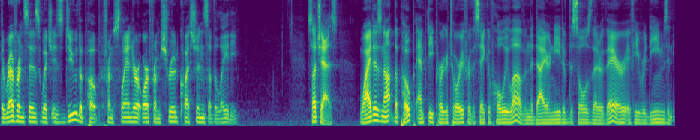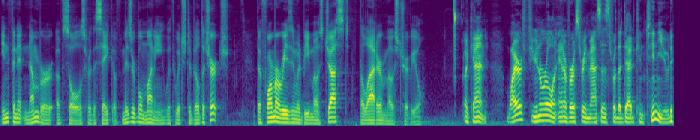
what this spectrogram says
the reverences which is due the Pope from slander or from shrewd questions of the laity such as, Why does not the Pope empty purgatory for the sake of holy love and the dire need of the souls that are there, if he redeems an infinite number of souls for the sake of miserable money with which to build a church? The former reason would be most just, the latter most trivial. Again, why are funeral and anniversary masses for the dead continued,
